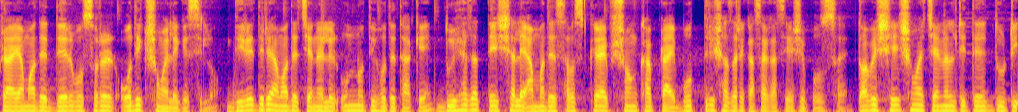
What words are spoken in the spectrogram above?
প্রায় আমাদের দেড় বছরের অধিক সময় লেগেছিল। ধীরে ধীরে আমাদের চ্যানেলের উন্নতি হতে থাকে। দুই হাজার তেইশ সালে আমাদের সাবস্ক্রাইব সংখ্যা প্রায় বত্রিশ হাজারের কাছাকাছি এসে পৌঁছায়। তবে সেই সময় চ্যানেলটিতে দুটি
